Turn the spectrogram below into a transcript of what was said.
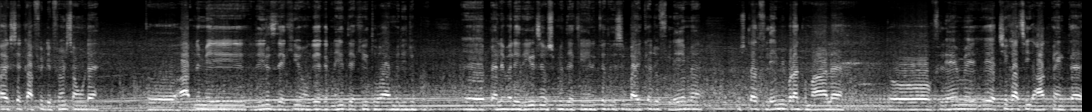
बाइक से काफ़ी डिफरेंट साउंड है। तो आपने मेरी रील्स देखी होंगी, अगर नहीं देखी तो आप मेरी जो पहले वाली रील्स हैं, उसमें देखें, इनके तो इस बाइक का जो फ्लेम है, उसका फ्लेम ही बड़ा कमाल है। तो फ्लेम में ये अच्छी खासी आग फेंकता है।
